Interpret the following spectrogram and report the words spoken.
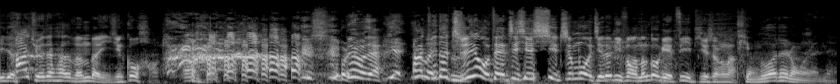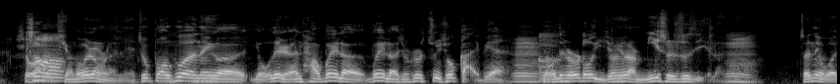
理解。他觉得他的文本已经够好了，对不对？他觉得只有在这些细枝末节的地方能够给自己提升了，挺多这种人的，是吧？挺多这种人的，就包括那个有的人，他为了为了就是追求改变，嗯。有的时候都已经有点迷失自己了。嗯，真的，我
